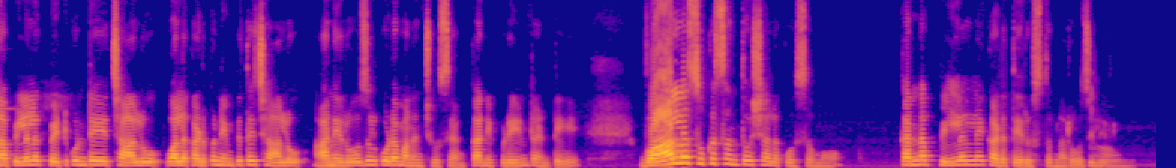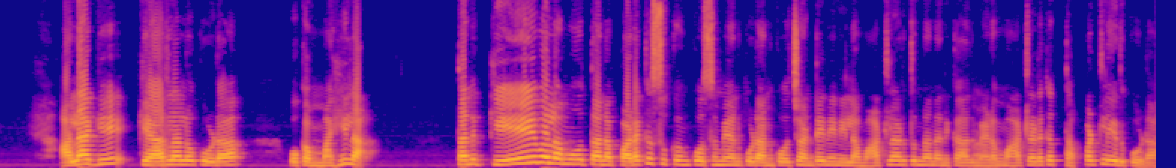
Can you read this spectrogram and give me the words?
నా పిల్లలకు పెట్టుకుంటే చాలు వాళ్ళ కడుపు నింపితే చాలు అనే రోజులు కూడా మనం చూసాం. కానీ ఇప్పుడు ఏంటంటే వాళ్ళ సుఖ సంతోషాల కోసము కన్న పిల్లల్నే కడతేరుస్తున్న రోజులు. అలాగే కేరళలో కూడా ఒక మహిళ తను కేవలము తన పడక సుఖం కోసమే అని కూడా అనుకోవచ్చు. అంటే నేను ఇలా మాట్లాడుతున్నానని కాదు మేడం మాట్లాడక తప్పట్లేదు కూడా.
